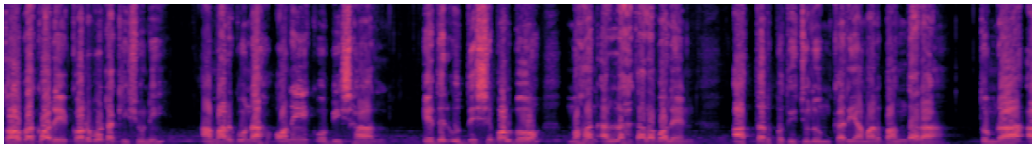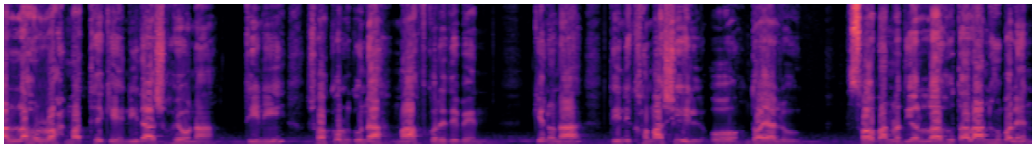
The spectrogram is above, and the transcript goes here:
তওবা করে করবটা কি শুনি? আমার গুনাহ অনেক ও বিশাল। এদের উদ্দেশ্যে বলব, মহান আল্লাহ তালা বলেন, আত্মার প্রতি জুলুমকারী আমার বান্দারা, তোমরা আল্লাহর রহমত থেকে নিরাশ হয়েও না। তিনি সকল গুনাহ মাফ করে দেবেন। কেননা তিনি ক্ষমাশীল ও দয়ালু। সবান রদি আল্লাহ আনহু বলেন,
